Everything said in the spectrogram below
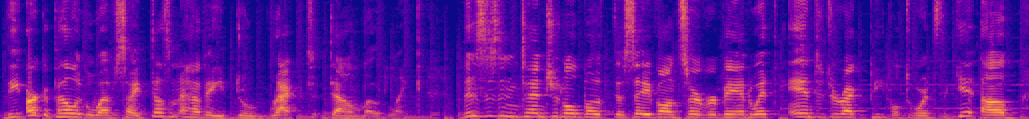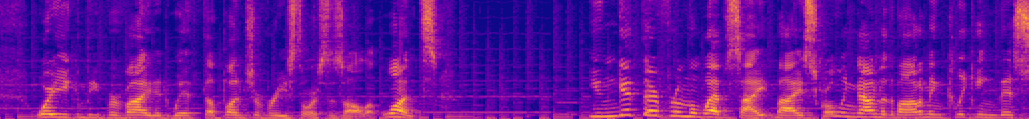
The Archipelago website doesn't have a direct download link. This is intentional both to save on server bandwidth and to direct people towards the GitHub, where you can be provided with a bunch of resources all at once. You can get there from the website by scrolling down to the bottom and clicking this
